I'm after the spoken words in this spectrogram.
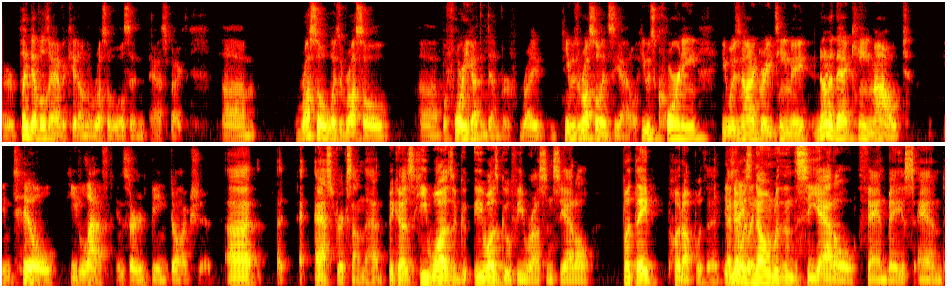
or play devil's advocate on the Russell Wilson aspect, um, Russell was Russell uh, before he got to Denver, right? He was Russell in Seattle. He was corny. He was not a great teammate. None of that came out until he left and started being dog shit. uh, asterisks on that because he was a he was goofy Russ in Seattle, but they put up with it, and it was known within the Seattle fan base and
